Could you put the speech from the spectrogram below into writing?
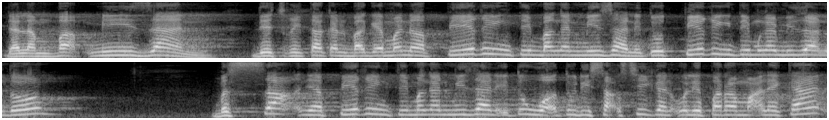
dalam bab mizan. Dia ceritakan bagaimana piring timbangan mizan itu piring timbangan mizan itu besarnya piring timbangan mizan itu waktu disaksikan oleh para malaikat.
